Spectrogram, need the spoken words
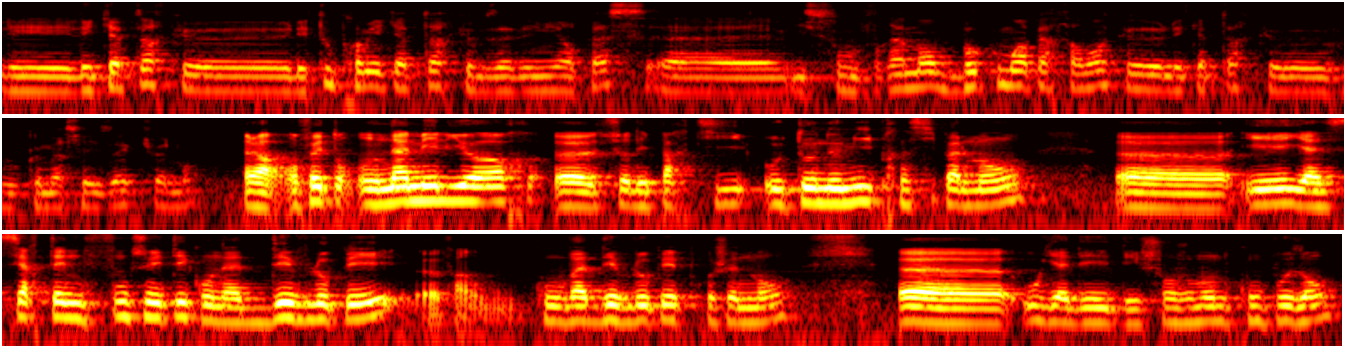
Les, les, capteurs que, les tout premiers capteurs que vous avez mis en place, euh, ils sont vraiment beaucoup moins performants que les capteurs que vous commercialisez actuellement? Alors en fait, on améliore sur des parties autonomie principalement. Euh, et il y a certaines fonctionnalités qu'on a développées, euh, enfin qu'on va développer prochainement, euh, où il y a des, changements de composants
